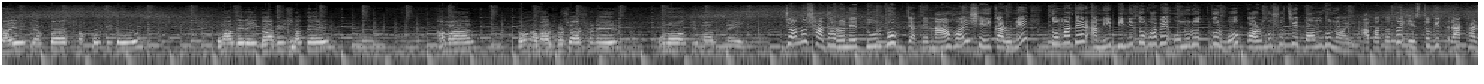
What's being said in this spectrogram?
স্থায়ী ক্যাম্পাস সম্পর্কিত। তোমাদের এই দাবির সাথে আমার এবং আমার প্রশাসনের কোনো অতিমত নেই। জনসাধারণের দুর্ভোগ যাতে না হয়, সেই কারণে তোমাদের আমি বিনীতভাবে অনুরোধ করব, কর্মসূচি বন্ধ নয়, আপাতত স্থগিত রাখার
